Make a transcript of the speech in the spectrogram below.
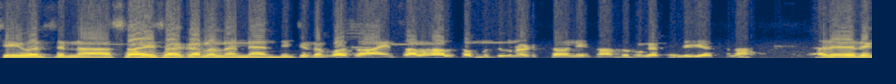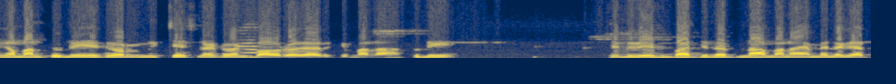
చేయవలసిన సహాయ సహకారాలన్నీ అందించడం కోసం ఆయన సలహాలతో ముందుకు నడుస్తామని సందర్భంగా తెలియజేస్తున్నాం. అదేవిధంగా మన తుని నియోజకవర్గం ఇచ్చేసినటువంటి బాబురావు గారికి మన తుని తెలుగుదేశం పార్టీ తరఫున మన ఎమ్మెల్యే గారి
